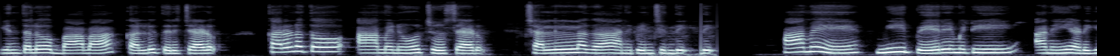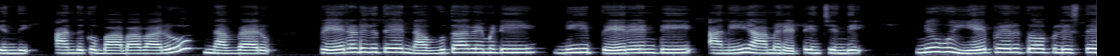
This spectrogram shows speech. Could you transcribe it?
ఇంతలో బాబా కళ్ళు తెరిచాడు. కరుణతో ఆమెను చూశాడు. చల్లగా అనిపించింది. ఆమె నీ పేరేమిటి? అని అడిగింది. అందుకు బాబావారు నవ్వారు. పేరడిగితే నవ్వుతావేమిటి? నీ పేరేంటి? అని ఆమె రెట్టించింది. నువ్వు ఏ పేరుతో పిలిస్తే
